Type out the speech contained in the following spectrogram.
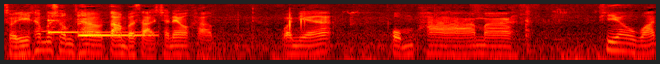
สวัสดีท่านผู้ชมชาวตามภาษาชาแนลครับ วันนี้ ผมพามาเที่ยววัด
